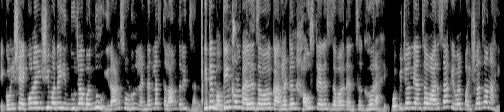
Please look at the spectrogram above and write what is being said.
एकोणीसशे एकोणऐंशी मध्ये हिंदुजा बंधू इराण सोडून लंडनला स्थलांतरित झालं. तिथे बकिंगहम पॅलेस जवळ कार्लटन हाऊस टेरेस जवळ त्यांचं घर आहे. गोपीचंद यांचा वारसा केवळ पैशाचा नाही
